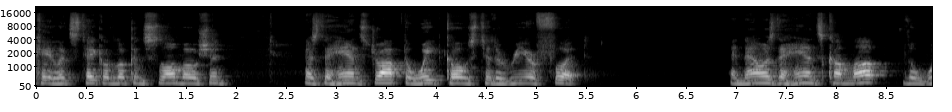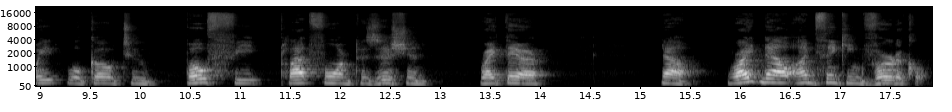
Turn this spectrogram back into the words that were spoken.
Okay, let's take a look in slow motion. As the hands drop, the weight goes to the rear foot. And now as the hands come up, the weight will go to both feet platform position right there. Now, right now I'm thinking vertical,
